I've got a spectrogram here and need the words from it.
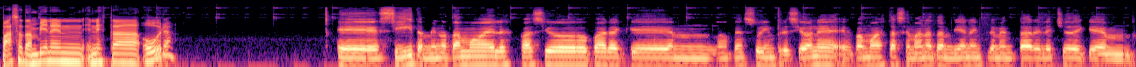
¿Pasa también en, en esta obra? Eh, sí, también nos damos el espacio para que mm, nos den sus impresiones. Eh, vamos esta semana también a implementar el hecho de que mm,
